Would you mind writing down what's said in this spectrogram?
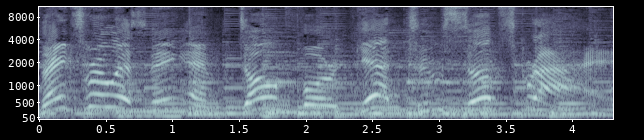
Thanks for listening, and don't forget to subscribe.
